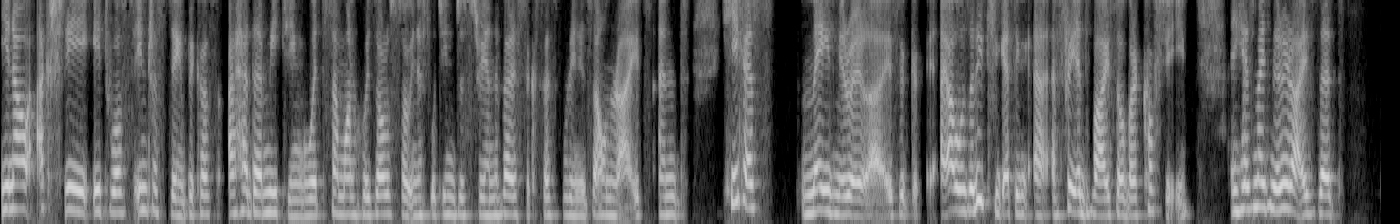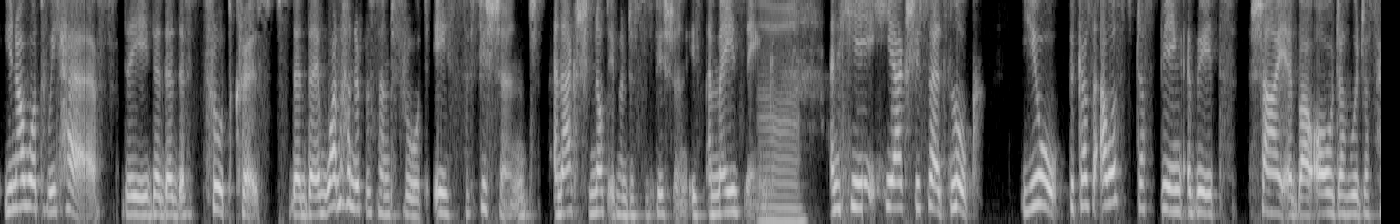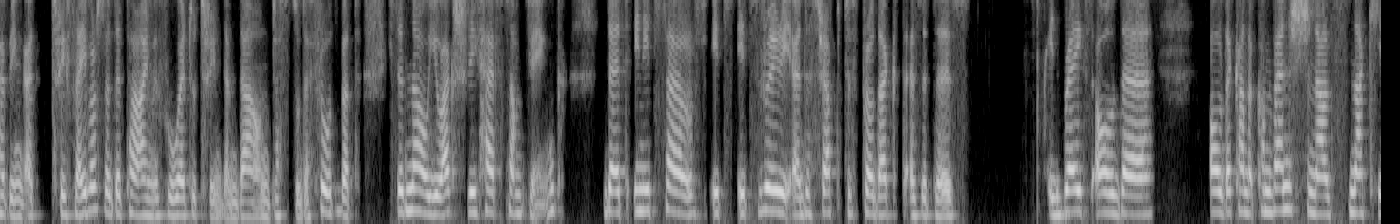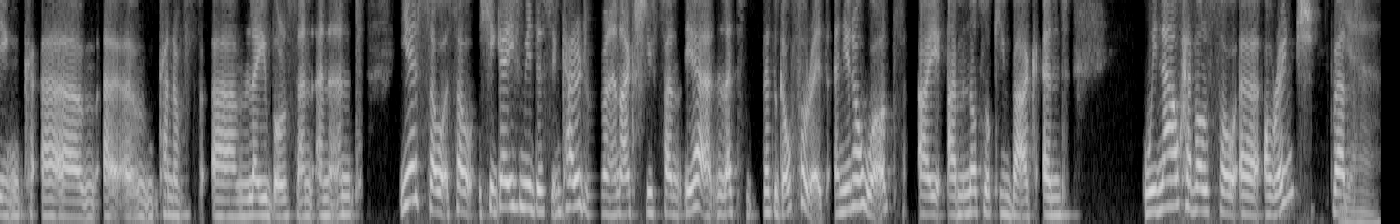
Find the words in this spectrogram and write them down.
you know actually it was interesting because i had a meeting with someone who is also in the food industry and very successful in his own rights. And he has made me realize i was literally getting a, free advice over coffee. And he has made me realize that you know what we have? The the, the, the fruit crisps that the 100% fruit is sufficient and actually not even just sufficient is amazing. Mm. And he he actually said look you because i was just being a bit shy about oh that we're just having uh, three flavors at the time if we were to trim them down just to the fruit. But he said no you actually have something that in itself it's it's really a disruptive product as it is. It breaks all the all the kind of conventional snacking um, um, kind of um, labels and and and yes so so he gave me this encouragement and actually found yeah let's let's go for it. And you know what? I i'm not looking back. And we now have also uh, orange but yeah.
